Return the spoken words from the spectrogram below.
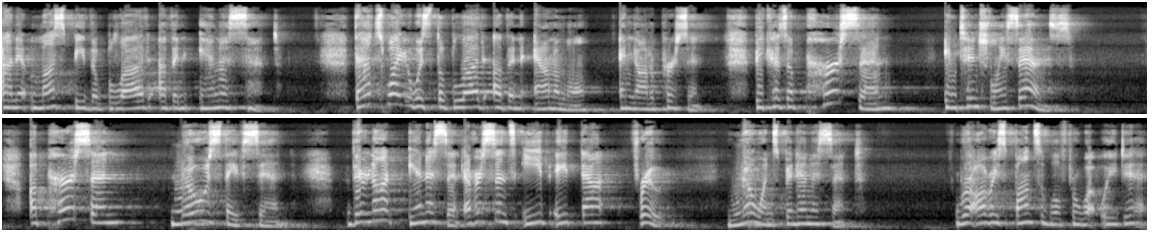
And it must be the blood of an innocent. That's why it was the blood of an animal and not a person. Because a person intentionally sins. A person knows they've sinned. They're not innocent. Ever since Eve ate that fruit, no one's been innocent. We're all responsible for what we did.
